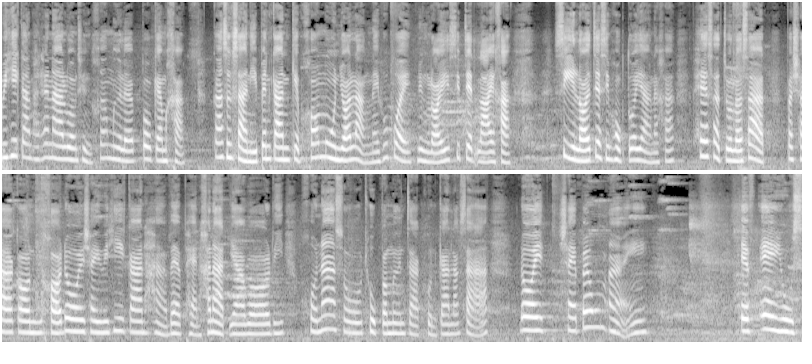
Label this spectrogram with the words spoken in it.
วิธีการพัฒนารวมถึงเครื่องมือและโปรแกรมค่ะ การศึกษานี้เป็นการเก็บข้อมูลย้อนหลังในผู้ป่วย 117 รายค่ะ 476 ตัวอย่างนะคะ เภสัชจุลศาสตร์ ประชากรวิเคราะห์โดยใช้วิธีการหาแบบแผนขนาดยาวอริโคนาโซถูกประเมินจากผลการรักษา โดยใช้เป้าหมาย FAUC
